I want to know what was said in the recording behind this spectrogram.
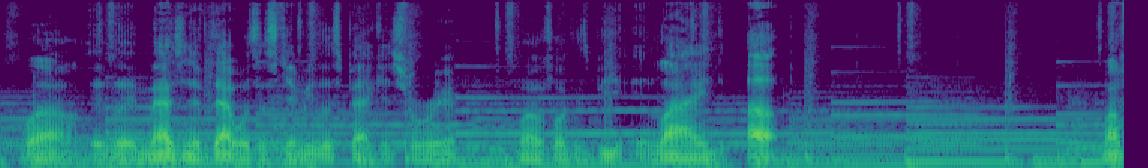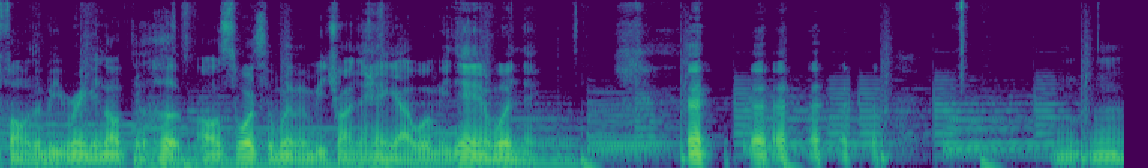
wow. Imagine if that was a stimulus package for real. Motherfuckers be lined up. My phone would be ringing off the hook. All sorts of women be trying to hang out with me then, wouldn't they? Mm-mm.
